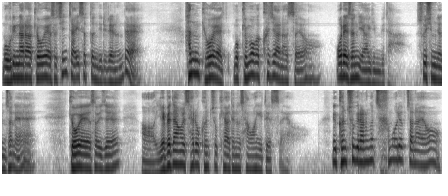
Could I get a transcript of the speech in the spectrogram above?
뭐 우리나라 교회에서 진짜 있었던 일이라는데 한 교회 뭐 규모가 크지 않았어요. 오래전 이야기입니다. 수십 년 전에 교회에서 이제 어, 예배당을 새로 건축해야 되는 상황이 됐어요. 건축이라는 건 참 어렵잖아요.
